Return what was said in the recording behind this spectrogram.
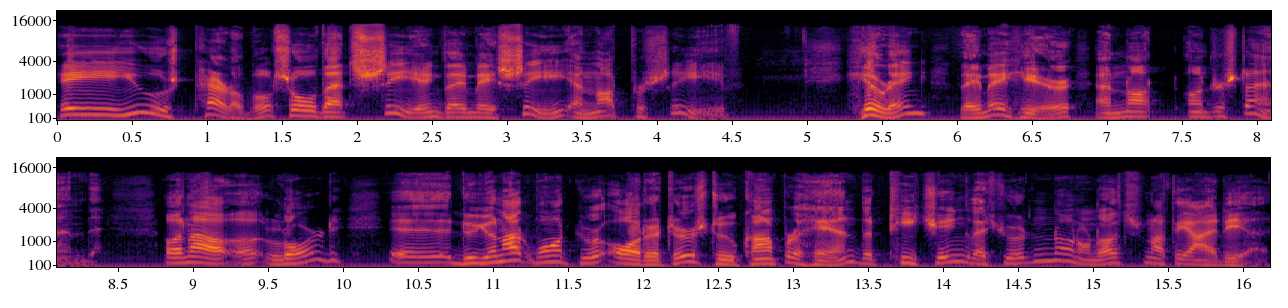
He used parables so that seeing they may see and not perceive, hearing they may hear and not understand. Well, now, uh, Lord, uh, do you not want your auditors to comprehend the teaching that you're. No, no, no, that's not the idea.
